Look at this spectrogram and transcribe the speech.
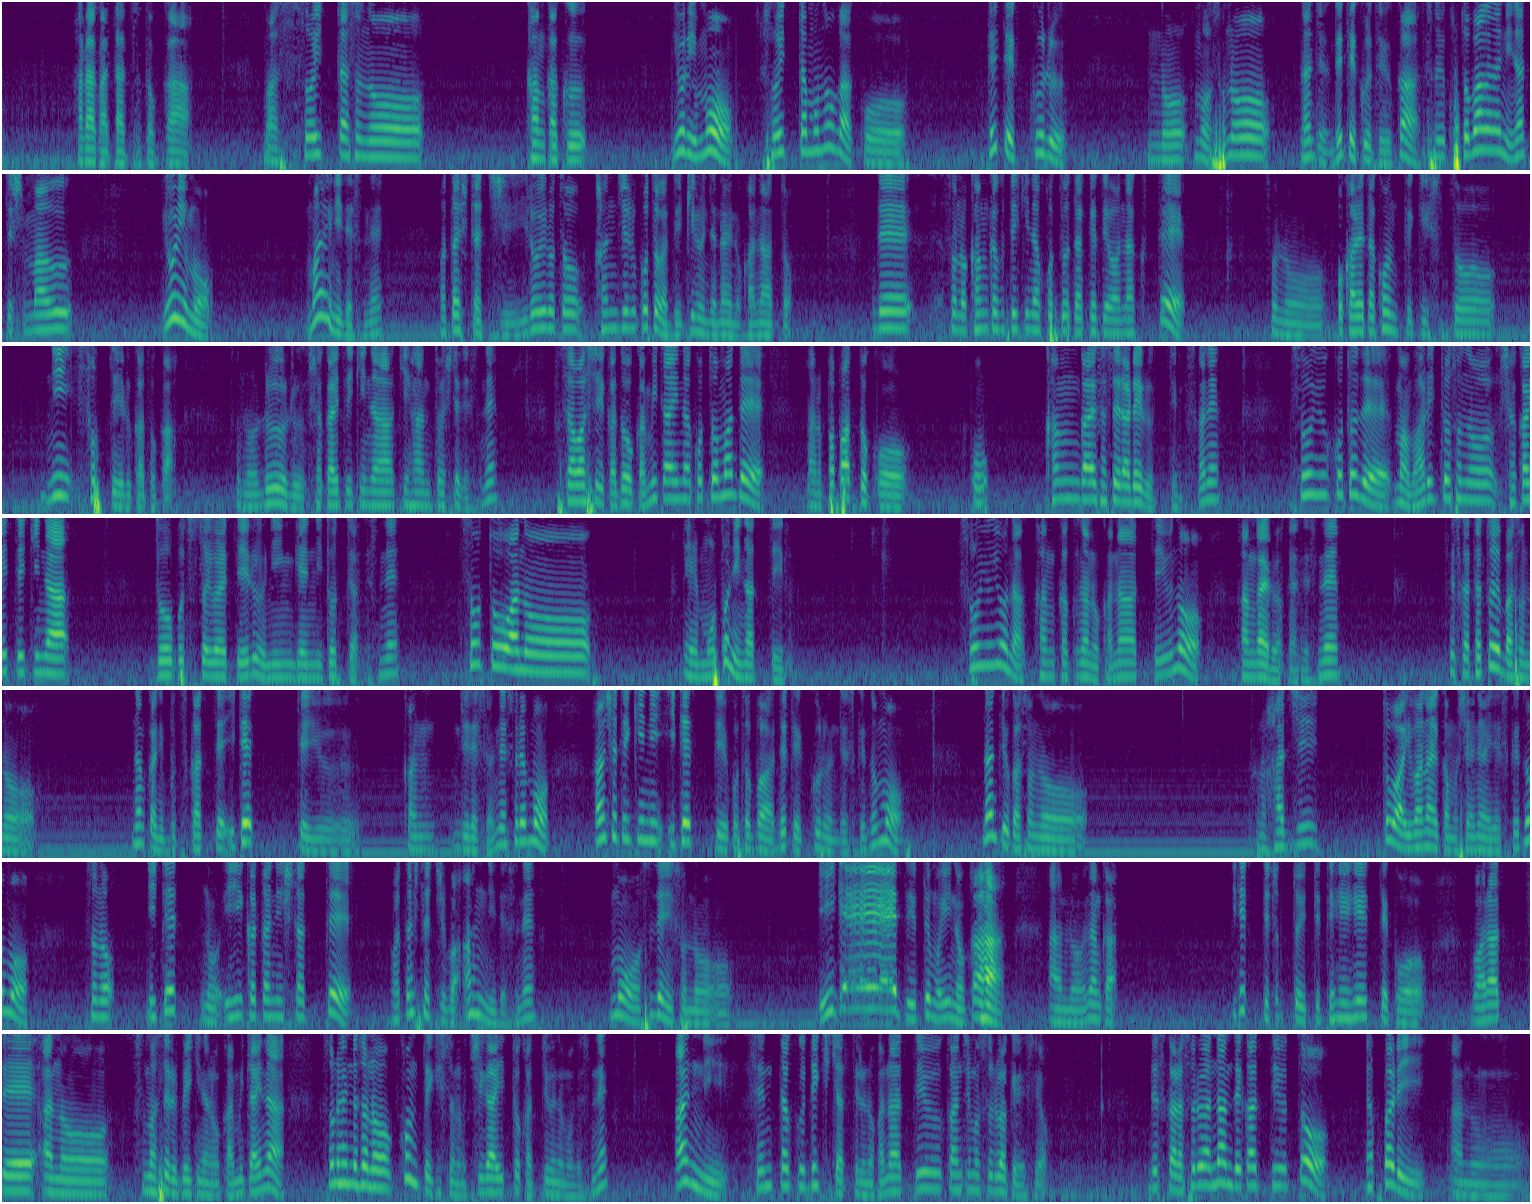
腹が立つとか、まあ、そういったその感覚よりも、そういったものがこう出てくるの、もうそのなんていうの、出てくるというか、そういう言葉になってしまうよりも前にですね、私たちいろいろと感じることができるんじゃないのかなと。で、その感覚的なことだけではなくて、その置かれたコンテキストに沿っているかとか、そのルール、社会的な規範としてですね、ふさわしいかどうかみたいなことまで、あのパパッとこうお、考えさせられるっていうんですかね。そういうことで、まあ、割とその社会的な動物と言われている人間にとってはですね、相当あの、えー、元になっている。そういうような感覚なのかなっていうのを考えるわけなんですね。ですから、例えばその、なんかにぶつかっていてっていう感じですよね。それも反射的にいてっていう言葉は出てくるんですけども、なんていうかその、その恥とは言わないかもしれないですけども、そのいての言い方にしたって、私たちは暗にですね、もうすでにその、いてーって言ってもいいのか、あの、なんか、いてってちょっと言ってて、へへってこう、笑って、あの、済ませるべきなのかみたいな、その辺のそのコンテキストの違いとかっていうのもですね、暗に選択できちゃってるのかなっていう感じもするわけですよ。ですから、それはなんでかっていうと、やっぱり、あの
